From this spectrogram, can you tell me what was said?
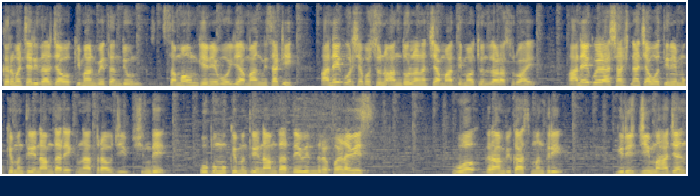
कर्मचारी दर्जा व किमान वेतन देऊन सामावून घेणे व या मागणीसाठी अनेक वर्षापासून आंदोलनाच्या माध्यमातून लढा सुरू आहे. अनेक वेळा शासनाच्या वतीने मुख्यमंत्री नामदार एकनाथरावजी शिंदे उपमुख्यमंत्री नामदार देवेंद्र फडणवीस व ग्रामविकास मंत्री गिरीशजी महाजन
